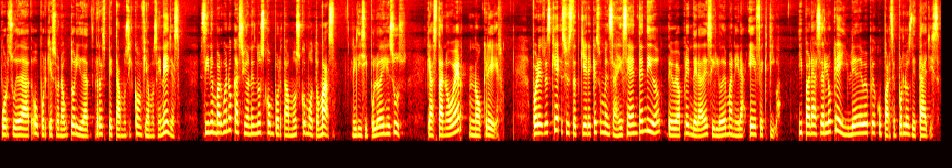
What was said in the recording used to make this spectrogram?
por su edad o porque son autoridad respetamos y confiamos en ellas. Sin embargo, en ocasiones nos comportamos como Tomás, el discípulo de Jesús, que hasta no ver, no creer. Por eso es que si usted quiere que su mensaje sea entendido, debe aprender a decirlo de manera efectiva y para hacerlo creíble debe preocuparse por los detalles.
